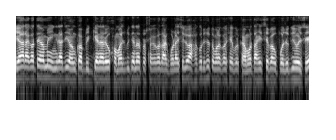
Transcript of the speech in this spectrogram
ইয়াৰ আগতে আমি ইংৰাজী অংক বিজ্ঞান আৰু সমাজ বিজ্ঞানৰ প্ৰশ্নকাকত আগবঢ়াইছিলোঁ। আশা কৰিছোঁ তোমালোকৰ সেইবোৰ কামত আহিছে বা উপযোগী হৈছে।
